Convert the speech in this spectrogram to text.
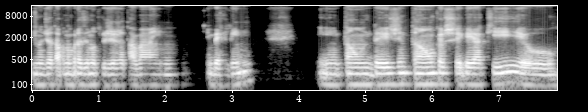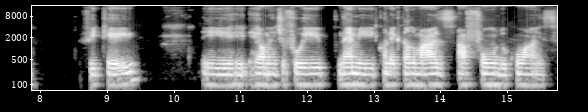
no dia estava no Brasil, no outro dia já estava em, em Berlim. E então, desde então que eu cheguei aqui, eu fiquei e realmente fui né, me conectando mais a fundo com as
